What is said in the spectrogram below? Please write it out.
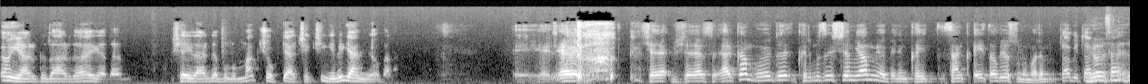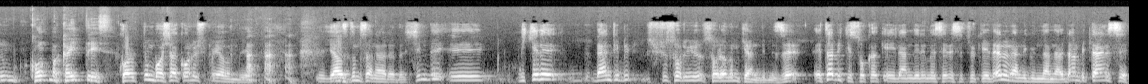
ön yargılarda ya da şeylerde bulunmak çok gerçekçi gibi gelmiyor bana. Ee, evet. Şeyler, bir şeyler Erkan bu arada kırmızı ışığım yanmıyor benim kayıt. Sen kayıt alıyorsun umarım. Tabii tabii. Yok sen korkma kayıttayız. Korktum boşa konuşmayalım diye. Yazdım sana arada. Şimdi e, bir kere bence bir, şu soruyu soralım kendimize. E tabii ki sokak eylemleri meselesi Türkiye'de en önemli gündemlerden bir tanesi.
